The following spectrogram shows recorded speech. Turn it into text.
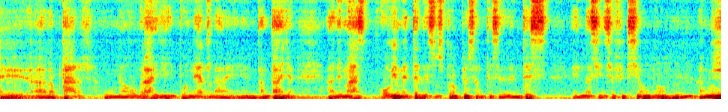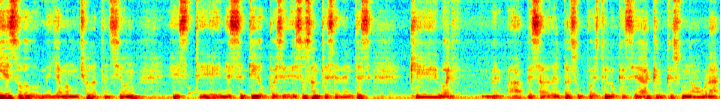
eh, adaptar una obra y ponerla en pantalla. Además, obviamente, de sus propios antecedentes en la ciencia ficción, ¿no? A mí eso me llama mucho la atención este, en ese sentido, pues esos antecedentes que, bueno, a pesar del presupuesto y lo que sea, creo que es una obra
